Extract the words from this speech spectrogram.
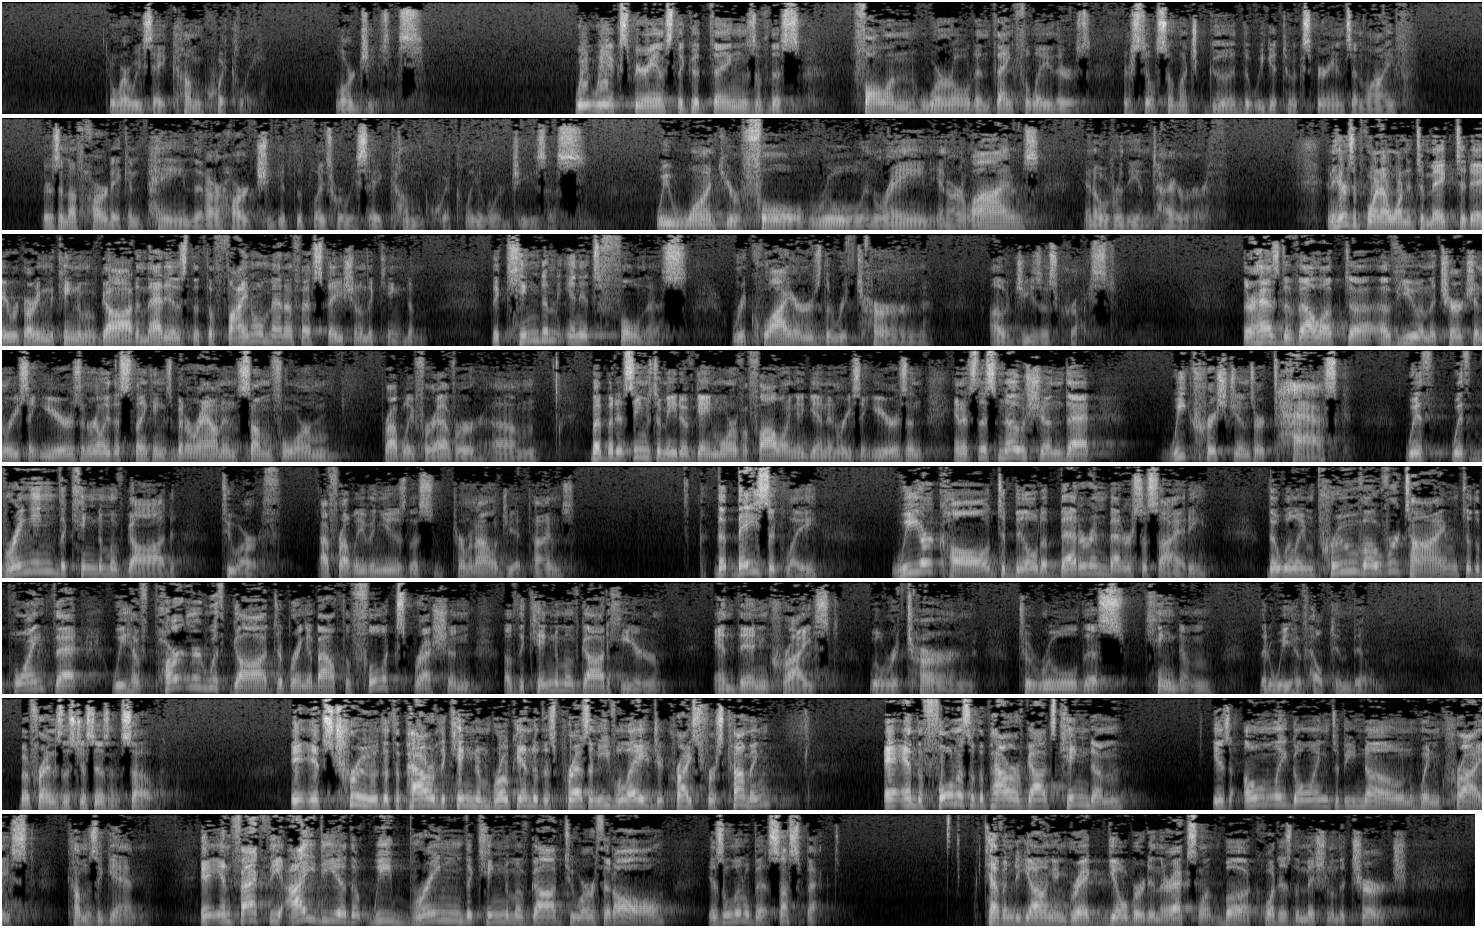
To where we say, Come quickly, Lord Jesus. We, we experience the good things of this fallen world, and thankfully, there's, there's still so much good that we get to experience in life. There's enough heartache and pain that our heart should get to the place where we say, Come quickly, Lord Jesus. We want your full rule and reign in our lives and over the entire earth. And here's a point I wanted to make today regarding the kingdom of God, and that is that the final manifestation of the kingdom, the kingdom in its fullness, requires the return of Jesus Christ. There has developed a, a, view in the church in recent years, and really this thinking's been around in some form probably forever. Um, but, but it seems to me to have gained more of a following again in recent years. And, and it's this notion that we Christians are tasked with, with bringing the kingdom of God to earth. I've probably even used this terminology at times. That basically, we are called to build a better and better society that will improve over time to the point that we have partnered with God to bring about the full expression of the kingdom of God here, and then Christ will return to rule this kingdom that we have helped him build. But, friends, this just isn't so. It's true that the power of the kingdom broke into this present evil age at Christ's first coming, and the fullness of the power of God's kingdom is only going to be known when Christ comes again. In fact, the idea that we bring the kingdom of God to earth at all is a little bit suspect. Kevin DeYoung and Greg Gilbert, in their excellent book, What is the Mission of the Church,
